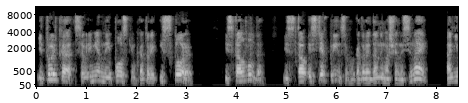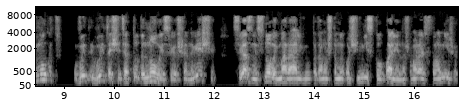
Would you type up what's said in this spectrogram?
и только современные плоским, которые из Торы, из Талмуда, из, из тех принципов, которые даны Маше на Синай, они могут вы, вытащить оттуда новые совершенно вещи, связанные с новой моралью, потому что мы очень низко упали, и наша мораль стала ниже.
